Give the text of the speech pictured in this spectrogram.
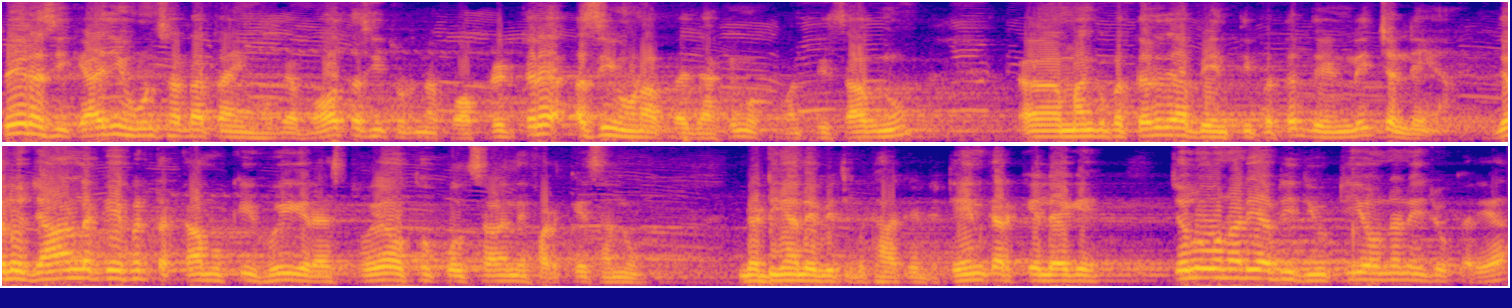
ਫਿਰ ਅਸੀਂ ਕਿਹਾ ਜੀ, ਹੁਣ ਸਾਡਾ ਟਾਈਮ ਹੋ ਗਿਆ, ਬਹੁਤ ਅਸੀਂ ਤੁਹਾਡੇ ਨਾਲ ਕੋਆਪਰੇਟ ਕਰਿਆ। ਅਸੀਂ ਹੁਣ ਆਪਾਂ ਜਾ ਕੇ ਮੁੱਖ ਮੰਤਰੀ ਸਾਹਿਬ ਨੂੰ ਮੰਗ ਪੱਤਰ ਜਾਂ ਬੇਨਤੀ ਪੱਤਰ ਦੇਣ ਲਈ ਚੱਲੇ ਆ ਜਦੋਂ ਜਾਣ ਲੱਗੇ ਫਿਰ ਧੱਕਾ ਮੁੱਕੀ ਹੋਈ ਅਰੈਸਟ ਹੋਇਆ, ਉੱਥੋਂ ਪੁਲਿਸ ਵਾਲਿਆਂ ਨੇ ਫੜ ਕੇ ਸਾਨੂੰ ਗੱਡੀਆਂ ਦੇ ਵਿੱਚ ਬਿਠਾ ਕੇ ਡਿਟੇਨ ਕਰਕੇ ਲੈ ਗਏ। ਚਲੋ, ਉਹਨਾਂ ਦੀ ਆਪਣੀ ਡਿਊਟੀ ਹੈ ਉਹਨਾਂ ਨੇ ਜੋ ਕਰਿਆ।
